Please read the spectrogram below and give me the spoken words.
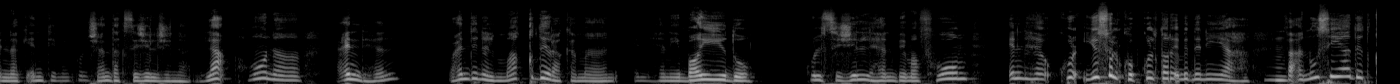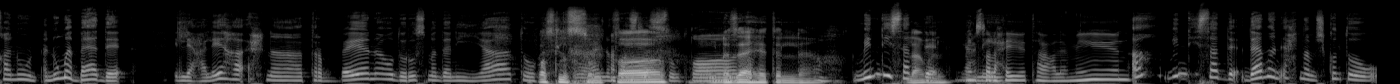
إنك أنت ما يكونش عندك سجل جنائي. لا هنا عندهن وعندهن المقدرة كمان إنهن يبيضوا كل سجلهن بمفهوم إنه كل يسلكوا بكل طريقه بدهن إياها. مم. فأنو سيادة قانون؟ أنو مبادئ؟ اللي عليها إحنا تربينا ودروس مدنيات و... فصل فصل السلطات السلطات. ونزاهة ال. مين دي يصدق. من يعني صلاحيتها على مين؟ آه مين دي يصدق دائما إحنا مش كنتوا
